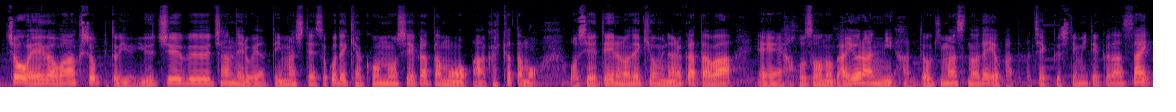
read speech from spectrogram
ー超映画ワークショップという YouTube チャンネルをやっていまして、そこで脚本の教え方も、あ書き方も教えているので、興味のある方は、えー放送の概要欄に貼っておきますので、よかったらチェックしてみてください。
